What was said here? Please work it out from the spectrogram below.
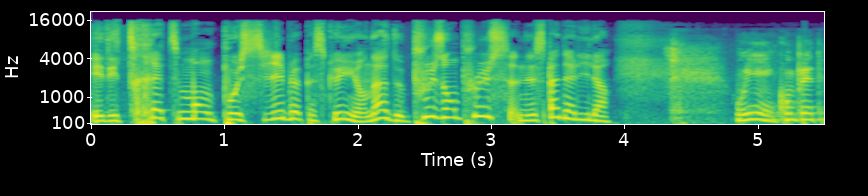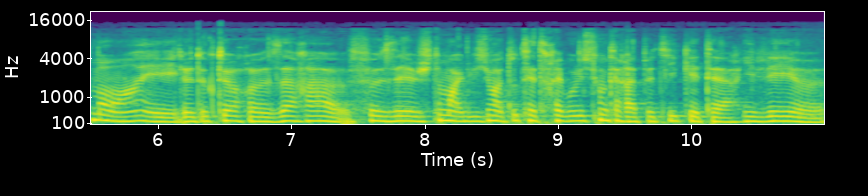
et des traitements possibles parce qu'il y en a de plus en plus, n'est-ce pas Dalila? Oui, complètement. Hein. Et le docteur euh, Zara euh, faisait justement allusion à toute cette révolution thérapeutique qui était arrivée, euh,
